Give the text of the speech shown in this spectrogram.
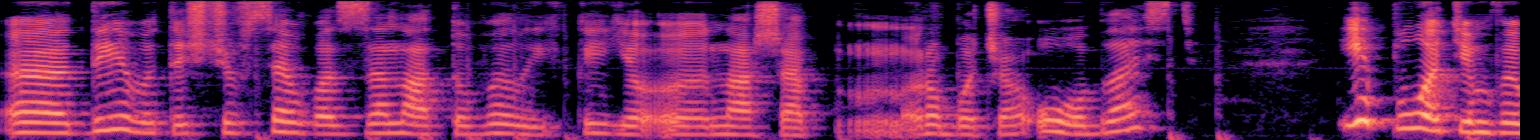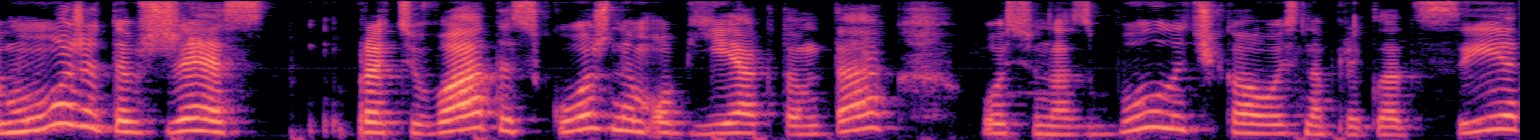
Е, Дивитесь, що все у вас занадто велике, е, наша робоча область. І потім ви можете вже працювати з кожним об'єктом. так? Ось у нас булочка, ось, наприклад, сир.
